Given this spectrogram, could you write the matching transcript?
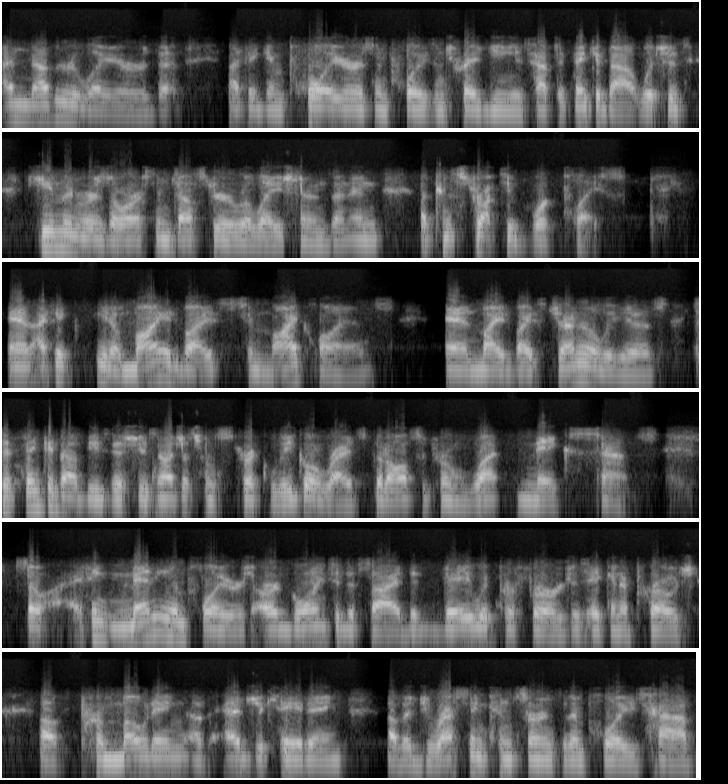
another layer that I think employers, employees, and trade unions have to think about, which is human resource, industrial relations, and, and a constructive workplace. And I think you know my advice to my clients and my advice generally is to think about these issues not just from strict legal rights, but also from what makes sense. So I think many employers are going to decide that they would prefer to take an approach of promoting, of educating, of addressing concerns that employees have,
